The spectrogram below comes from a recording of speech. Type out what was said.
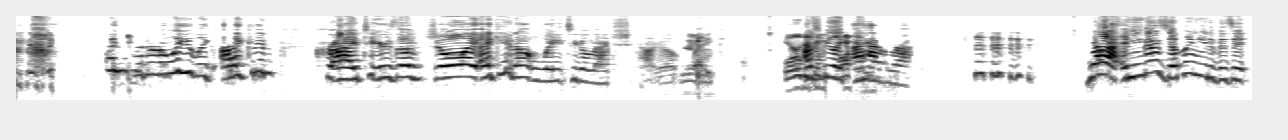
I literally like I can cry tears of joy. I cannot wait to go back to Chicago. Yeah. Like Or we I'll just be like, walk- I have arrived. Yeah, and you guys definitely need to visit.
